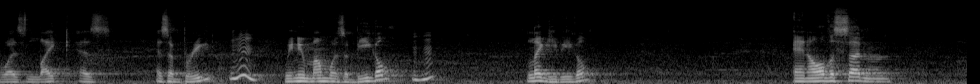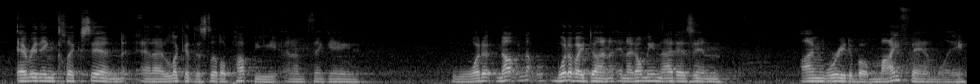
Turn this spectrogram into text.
was like as, as a breed. Mm-hmm. We knew Mum was a beagle, Mm-hmm. leggy beagle. And all of a sudden, everything clicks in, and I look at this little puppy, and I'm thinking, what? Not, not what have I done? And I don't mean that as in I'm worried about my family,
